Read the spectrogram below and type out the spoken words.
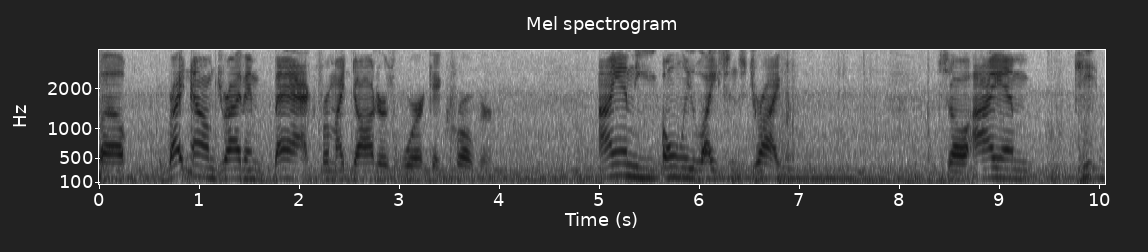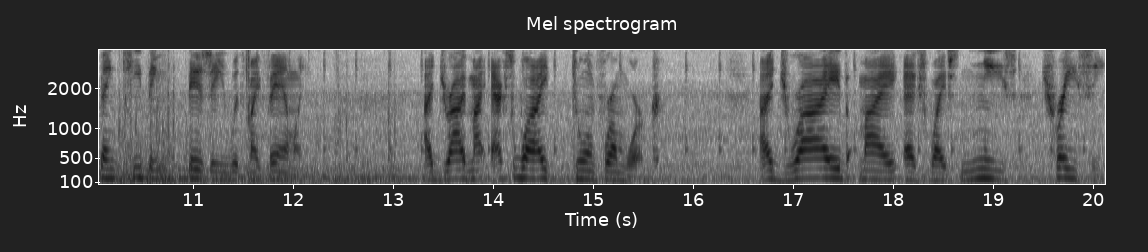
Well, right now I'm driving back from my daughter's work at Kroger. I am the only licensed driver. So I am keep, been keeping busy with my family. I drive my ex-wife to and from work. I drive my ex-wife's niece, Tracy,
